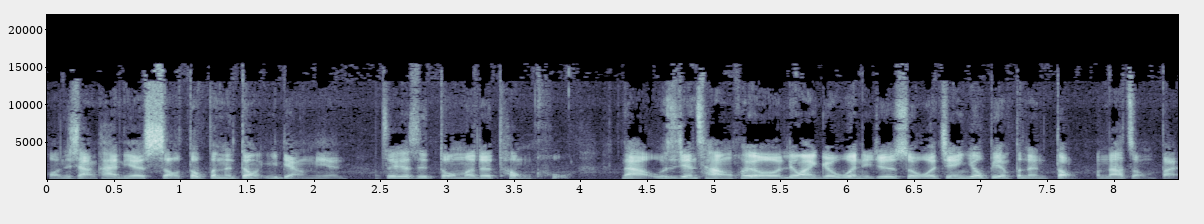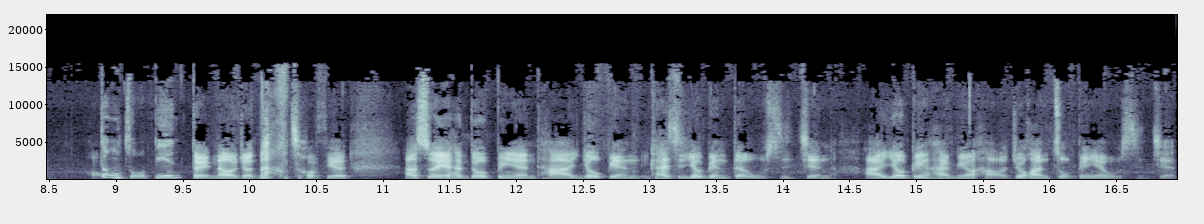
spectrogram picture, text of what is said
哦，你想看你的手都不能动一两年，这个是多么的痛苦。那五十肩常常会有另外一个问题，就是说我今天右边不能动，那怎么办？动左边。对，那我就动左边。那所以很多病人他右边一开始右边得五十肩啊，右边还没有好，就换左边也五十肩。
